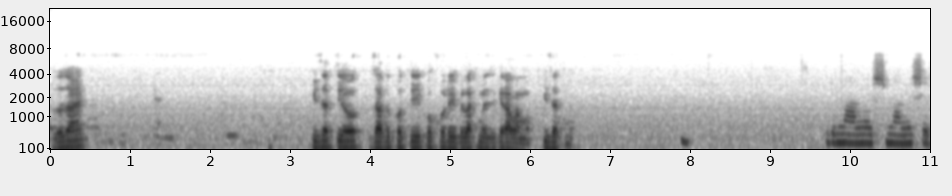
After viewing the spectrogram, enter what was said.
বোঝা যায়? কি জাতীয়? জাদুপতি কুফুরি ব্ল্যাক ম্যাজিকের আলামত কি জাতীয়? মানুষ মানুষের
